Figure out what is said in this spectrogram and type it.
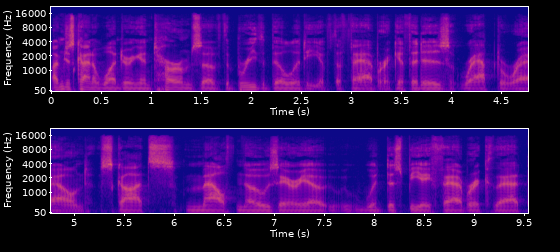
I'm just kind of wondering in terms of the breathability of the fabric, if it is wrapped around Scott's mouth nose area, would this be a fabric that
